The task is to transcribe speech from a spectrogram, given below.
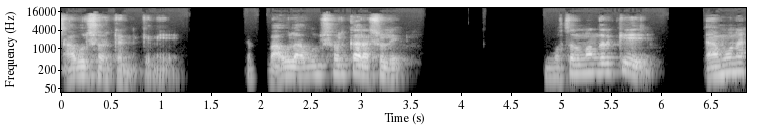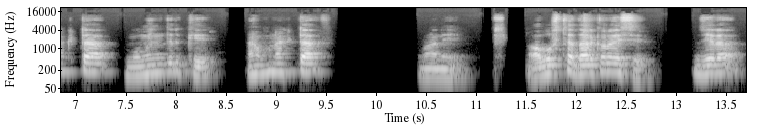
আবুল সরকারকে নিয়ে। বাউল আবুল সরকার আসলে মুসলমানদেরকে এমন একটা মুমিনদেরকে এমন একটা মানে অবস্থায় দাঁড় করাইছে যে এরা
